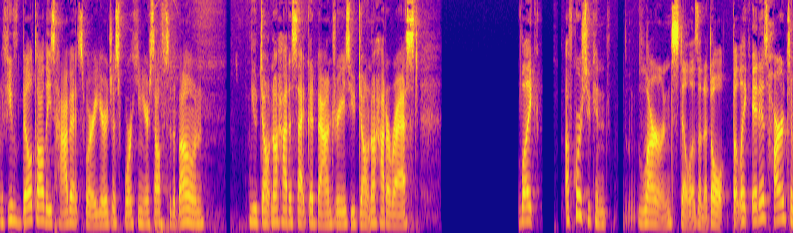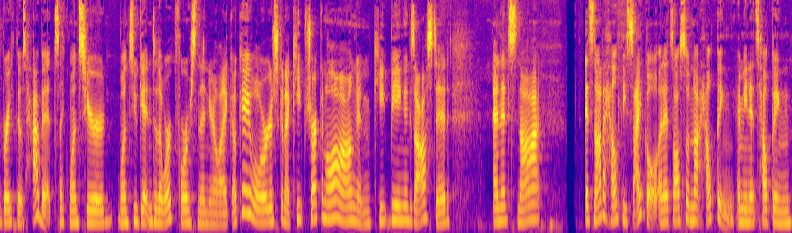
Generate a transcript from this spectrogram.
if you've built all these habits where you're just working yourself to the bone you don't know how to set good boundaries, you don't know how to rest. Like, of course you can learn still as an adult, but like it is hard to break those habits. Like once you're once you get into the workforce and then you're like, okay, well we're just going to keep trucking along and keep being exhausted and it's not it's not a healthy cycle and it's also not helping. I mean, it's helping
